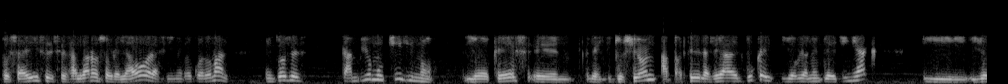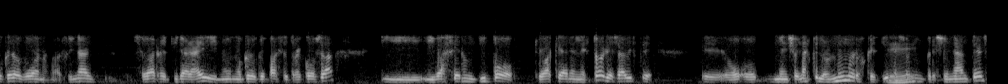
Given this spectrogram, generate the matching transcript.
pues ahí se, se salvaron sobre la hora, si no recuerdo mal. Entonces cambió muchísimo lo que es eh, la institución a partir de la llegada del Tuca y, y obviamente de Gignac, y, y, yo creo que bueno, al final se va a retirar ahí, no, no creo que pase otra cosa, y, y, va a ser un tipo que va a quedar en la historia. Ya viste, eh, o, o mencionás que los números que tiene son impresionantes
